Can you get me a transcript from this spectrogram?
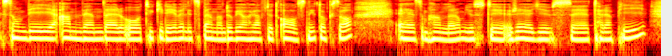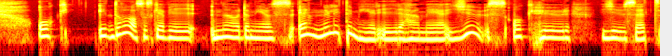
Som vi använder och tycker det är väldigt spännande. Och vi har haft ett avsnitt också eh, som handlar om just eh, rödljusterapi. Och idag så ska vi nörda ner oss ännu lite mer i det här med ljus och hur ljuset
